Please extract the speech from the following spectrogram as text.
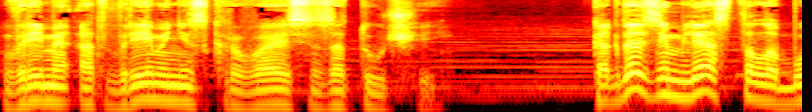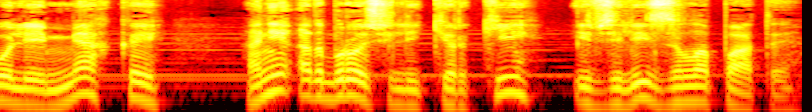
время от времени скрываясь за тучей. Когда земля стала более мягкой, они отбросили кирки и взялись за лопаты.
